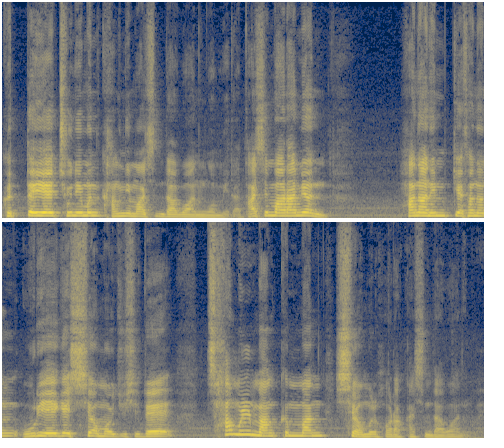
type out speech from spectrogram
그때에 주님은 강림하신다고 하는 겁니다. 다시 말하면 하나님께서는 우리에게 시험을 주시되 참을 만큼만 시험을 허락하신다고 하는 거예요.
